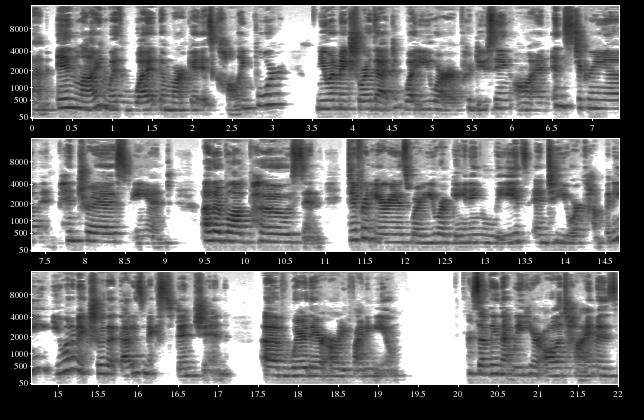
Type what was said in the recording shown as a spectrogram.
um, in line with what the market is calling for. You want to make sure that what you are producing on Instagram and Pinterest and other blog posts and different areas where you are gaining leads into your company, you want to make sure that that is an extension of where they're already finding you. Something that we hear all the time is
